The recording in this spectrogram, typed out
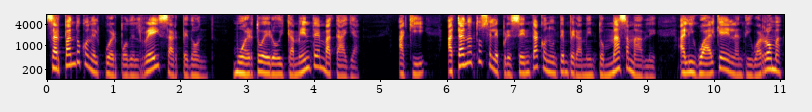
zarpando con el cuerpo del rey Sarpedón, muerto heroicamente en batalla. Aquí, a Tánatos se le presenta con un temperamento más amable, al igual que en la antigua Roma,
